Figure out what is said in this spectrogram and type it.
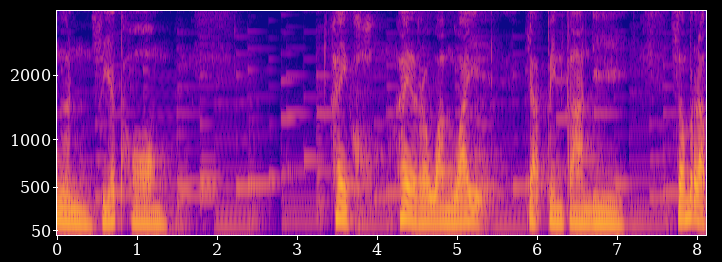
เงินเสียทอง ให้ให้ระวังไว้จะเป็นการดีสำหรับ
